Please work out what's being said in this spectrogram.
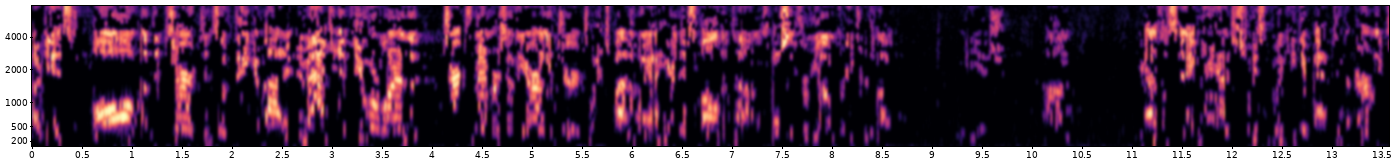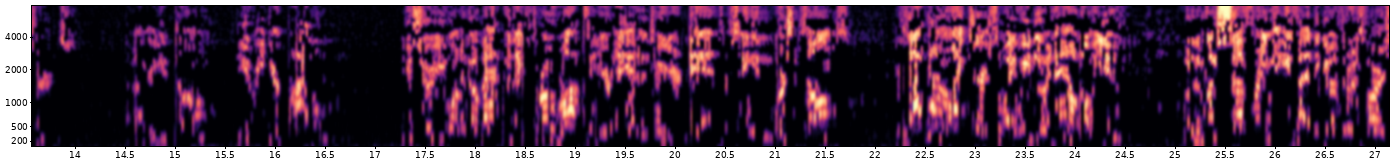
against all of the church. And so think about it. Imagine if you were one of the church members of the early church, which, by the way, I hear this all the time, especially from young preachers like me-ish. Um, guys will say, man, I just wish we could get back to the early church. are you dumb? Do you read your Bible? You sure you want to go back when they throw rocks at your head until you're dead for singing worship songs? Because I kind of like church the way we do it now, don't you? One of the most suffering that you've had to go through as far as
